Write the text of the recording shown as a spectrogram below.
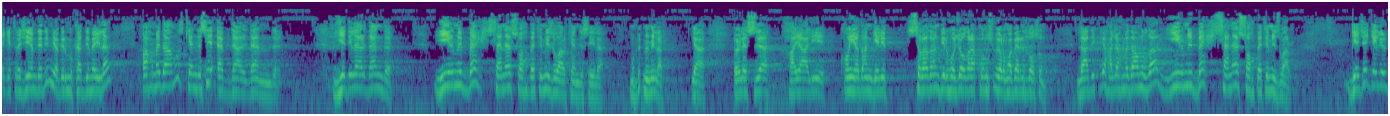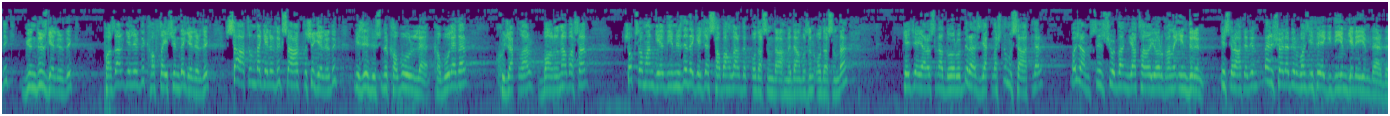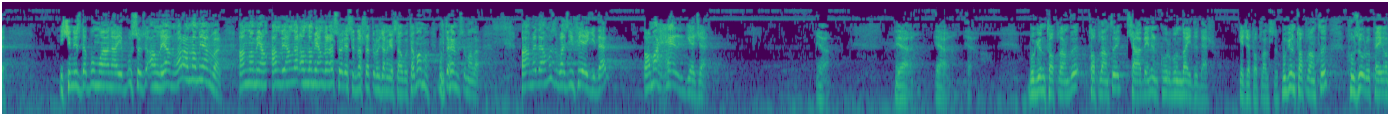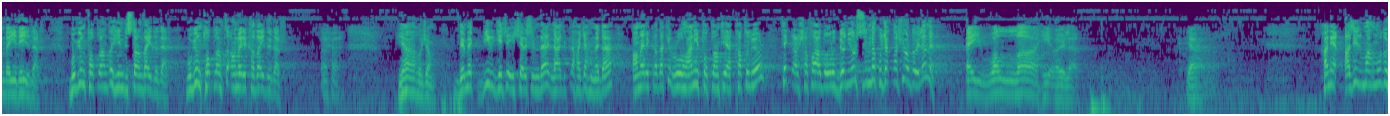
getireceğim dedim ya bir mukaddimeyle. Ahmet Ağamız kendisi Ebdel'dendi. Yedilerdendi. 25 sene sohbetimiz var kendisiyle. Mü- Müminler. Ya öyle size hayali Konya'dan gelip sıradan bir hoca olarak konuşmuyorum haberiniz olsun. Ladikli Hacı Ahmet Ağamızla 25 sene sohbetimiz var. Gece gelirdik, gündüz gelirdik. Pazar gelirdik, hafta içinde gelirdik. Saatinde gelirdik, saat dışı gelirdik. Bizi hüsnü kabulle kabul eder. Kucaklar, bağrına basar. Çok zaman geldiğimizde de gece sabahlardık odasında, Ahmet Ağamızın odasında. Gece yarısına doğru biraz yaklaştı mı saatler? Hocam siz şuradan yatağı yorganı indirin, istirahat edin. Ben şöyle bir vazifeye gideyim geleyim derdi. İçinizde bu manayı, bu sözü anlayan var, anlamayan var. Anlamayan, anlayanlar anlamayanlara söylesin Nasrettin Hoca'nın hesabı tamam mı? Muhterem Müslümanlar. Ahmet Ağamız vazifeye gider ama her gece. Ya, ya, ya, ya. Bugün toplandı, toplantı Kabe'nin kurbundaydı der. Gece toplantısı. Bugün toplantı huzuru peygamberi der. Bugün toplantı Hindistan'daydı der. Bugün toplantı Amerika'daydı der. ya hocam demek bir gece içerisinde Ladikli Hacı Ahmet'e Amerika'daki ruhani toplantıya katılıyor. Tekrar şafağa doğru dönüyor. Sizinle kucaklaşıyordu öyle mi? Ey vallahi öyle. Ya. Hani Aziz Mahmud'u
